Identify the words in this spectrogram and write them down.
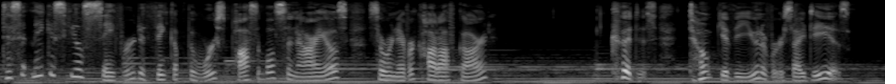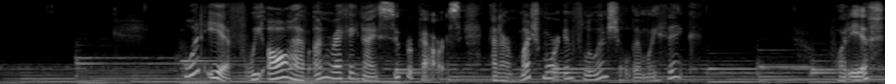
Does it make us feel safer to think up the worst possible scenarios so we're never caught off guard? Goodness, don't give the universe ideas. What if we all have unrecognized superpowers and are much more influential than we think? What if,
